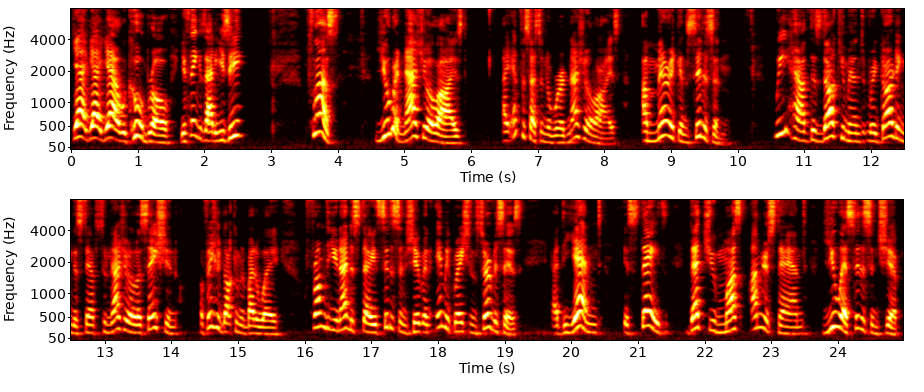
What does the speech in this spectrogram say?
Yeah, yeah, yeah, we're cool, bro. You think it's that easy? Plus, you were naturalized. I emphasize on the word naturalized. American citizen. We have this document regarding the steps to naturalization, official document by the way, from the United States Citizenship and Immigration Services. At the end, it states that you must understand U.S. citizenship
